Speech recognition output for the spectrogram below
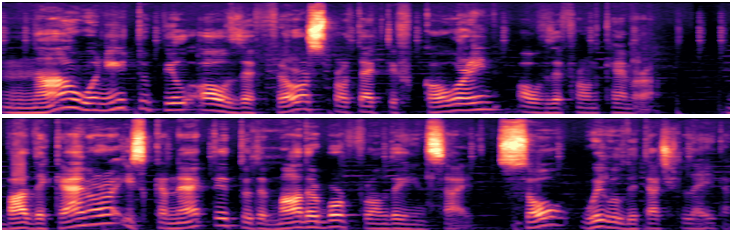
Now we need to peel off the first protective covering of the front camera. But the camera is connected to the motherboard from the inside, so we will detach it later.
